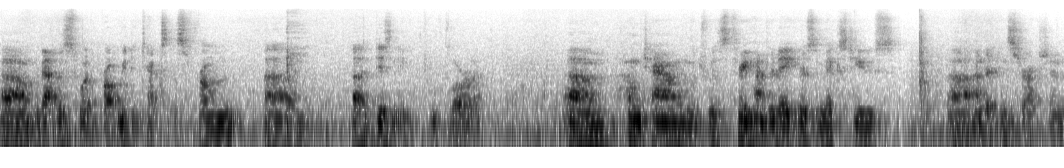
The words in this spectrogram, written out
Um, that was what brought me to Texas from, um, uh, Disney, from Florida. Um, Hometown, which was three hundred acres of mixed use, uh, under construction.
